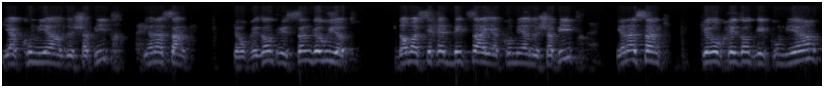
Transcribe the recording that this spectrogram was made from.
il y a combien de chapitres? Il y en a cinq qui représentent les cinq Gaouyot. Dans Maserhet Betsa, il y a combien de chapitres? Il y en a cinq qui représentent les combien?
